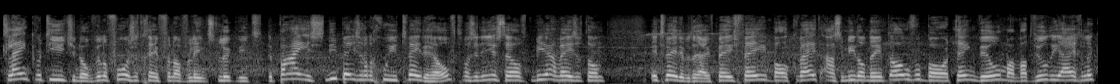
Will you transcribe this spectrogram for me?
Klein kwartiertje nog. Wil een voorzet geven vanaf links. Lukt niet. De paai is niet bezig aan een goede tweede helft. Was in de eerste helft meer aanwezig dan in het tweede bedrijf. PSV, bal kwijt. AC Milan neemt over. Boateng wil, maar wat wil hij eigenlijk?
